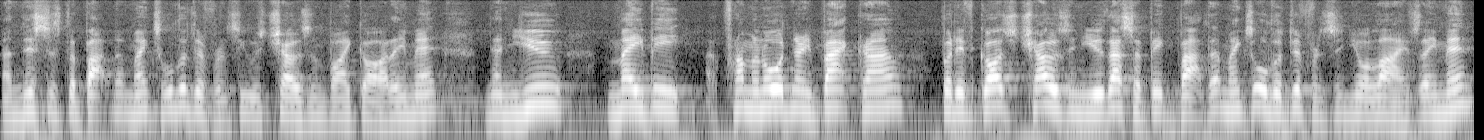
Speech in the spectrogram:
and this is the but that makes all the difference, he was chosen by God. Amen? And you may be from an ordinary background, but if God's chosen you, that's a big but. That makes all the difference in your lives. Amen?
